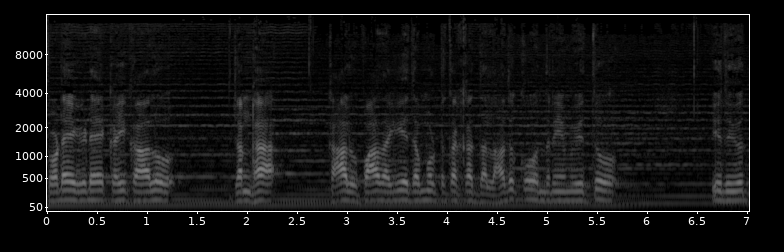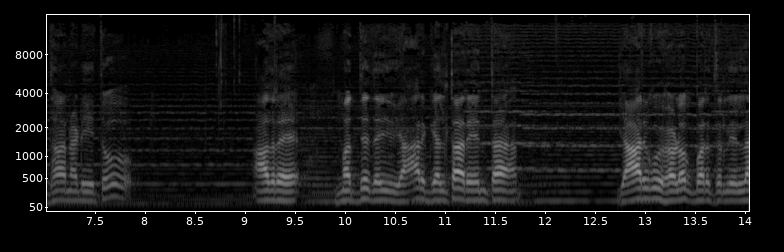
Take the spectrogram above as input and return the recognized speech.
ತೊಡೆಗಿಡೆ ಕೈ, ಕಾಲು, ಜಂಘ, ಕಾಲು, ಪಾದ, ಗೀದ ಮುಟ್ಟತಕ್ಕದ್ದಲ್ಲ. ಅದಕ್ಕೂ ಒಂದು ನಿಯಮವಿತ್ತು. ಇದು ಯುದ್ಧ ನಡೆಯಿತು. ಆದರೆ ಮಧ್ಯದಲ್ಲಿ ಯಾರು ಗೆಲ್ತಾರೆ ಅಂತ ಯಾರಿಗೂ ಹೇಳೋಕೆ ಬರ್ತಿರ್ಲಿಲ್ಲ.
